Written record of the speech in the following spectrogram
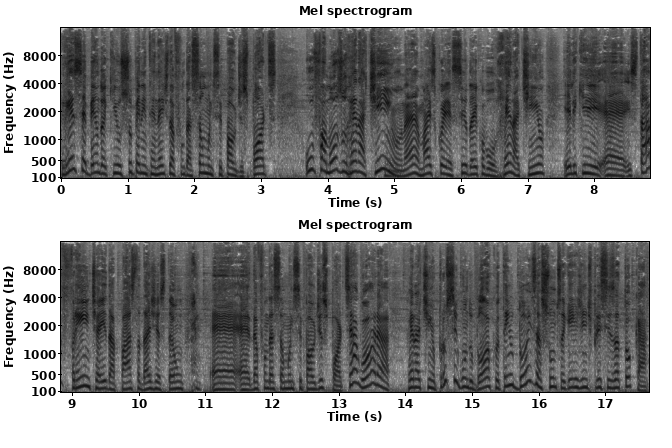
recebendo aqui o superintendente da Fundação Municipal de Esporte Esportes. O famoso Renatinho, né? Mais conhecido aí como Renatinho, ele que é, está à frente aí da pasta da gestão é, é, da Fundação Municipal de Esportes. E agora, Renatinho, para o segundo bloco, eu tenho dois assuntos aqui que a gente precisa tocar.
